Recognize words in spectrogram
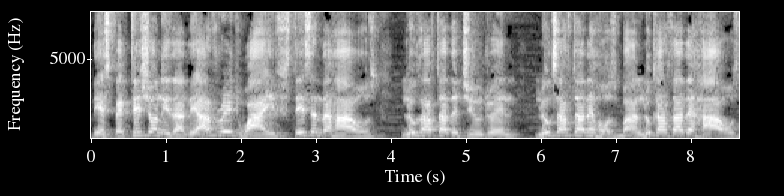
the expectation is that the average wife stays in the house, looks after the children, looks after the husband, looks after the house,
